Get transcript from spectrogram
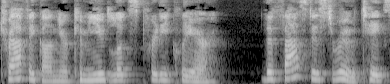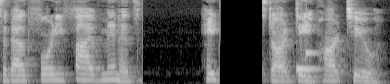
traffic on your commute looks pretty clear. The fastest route takes about 45 minutes. Hey, start day part 2.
